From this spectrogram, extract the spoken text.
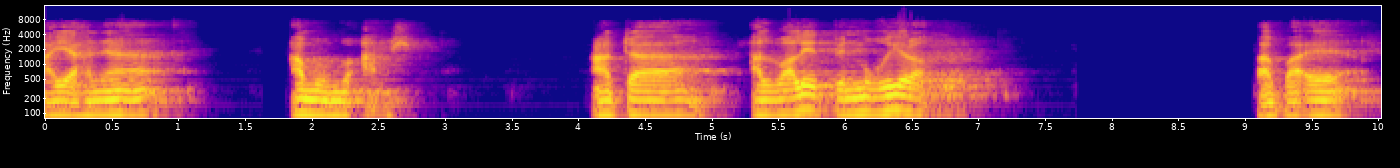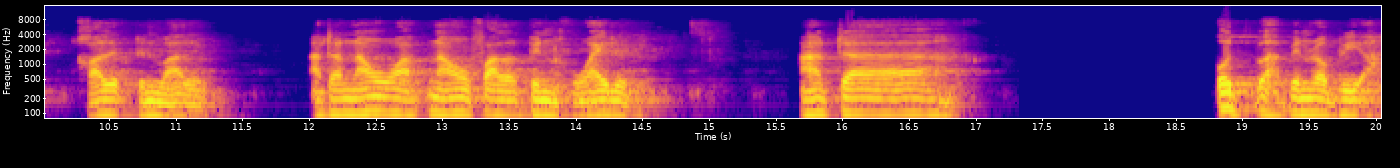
ayahnya Amr bin As. Ada Al-Walid bin Mughirah. Bapaknya Khalid bin Walid. Ada Naufal bin Khuwailid. Ada Utbah bin Rabi'ah.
